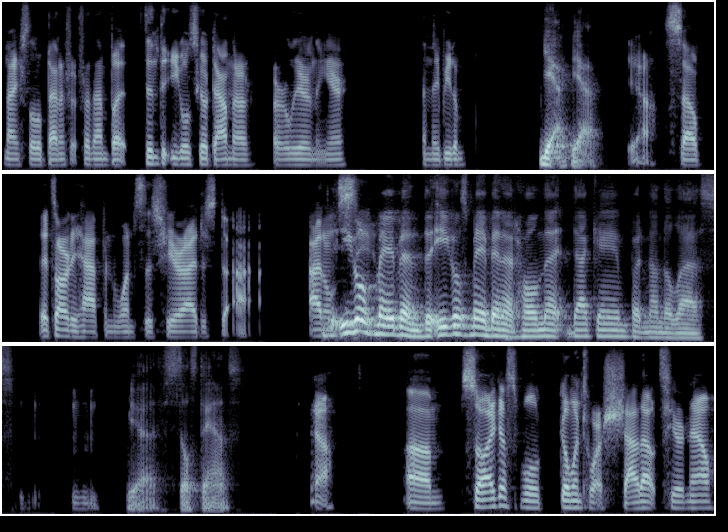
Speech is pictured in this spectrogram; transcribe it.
nice little benefit for them. But didn't the Eagles go down there earlier in the year and they beat them? Yeah, yeah, yeah. So it's already happened once this year. I just I, I don't. The Eagles may have been the Eagles may have been at home that that game, but nonetheless, mm-hmm. yeah, still stands. Yeah. Um. So I guess we'll go into our shout outs here now.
